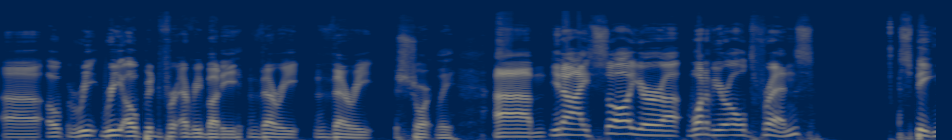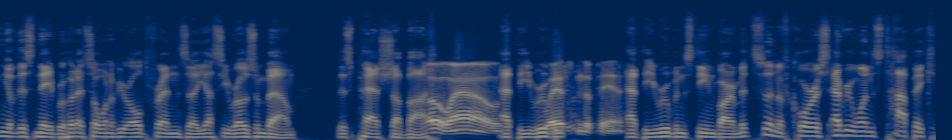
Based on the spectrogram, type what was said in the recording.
uh, re- reopened for everybody very very shortly. Um, you know, I saw your uh, one of your old friends. Speaking of this neighborhood, I saw one of your old friends, uh, Yossi Rosenbaum, this past Shabbat. Oh wow! At the Ruben, from the at the Rubenstein Bar Mitzvah, and of course, everyone's topic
